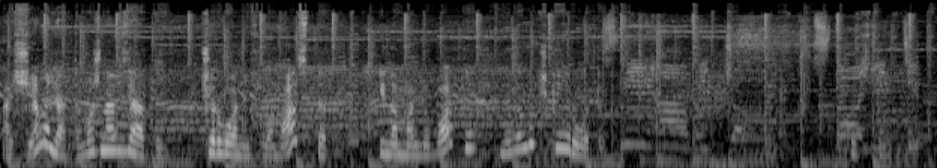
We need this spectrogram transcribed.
А ще малята можна взяти червоний фломастер і намалювати невеличкий ротик. Ось так.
